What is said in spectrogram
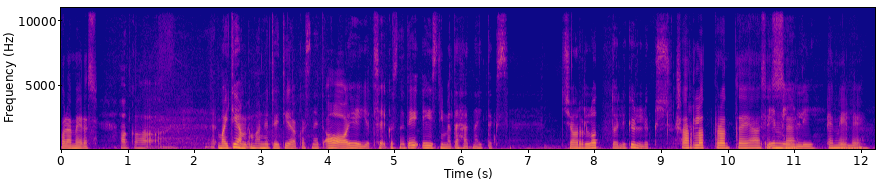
pole meeles. aga ma ei tea, ma nüüd ei tea, kas need A, E ja C, kas need e eesnimetähed näiteks Charlotte oli küll üks. Charlotte Bronte ja siis Emily. Emily mm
